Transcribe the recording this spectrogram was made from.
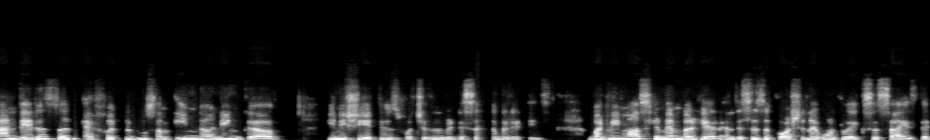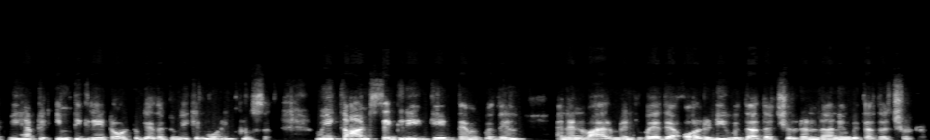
and there is an effort to do some in-learning uh, initiatives for children with disabilities. But we must remember here, and this is a caution I want to exercise, that we have to integrate all together to make it more inclusive. We can't segregate them within an environment where they're already with other children, learning with other children.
